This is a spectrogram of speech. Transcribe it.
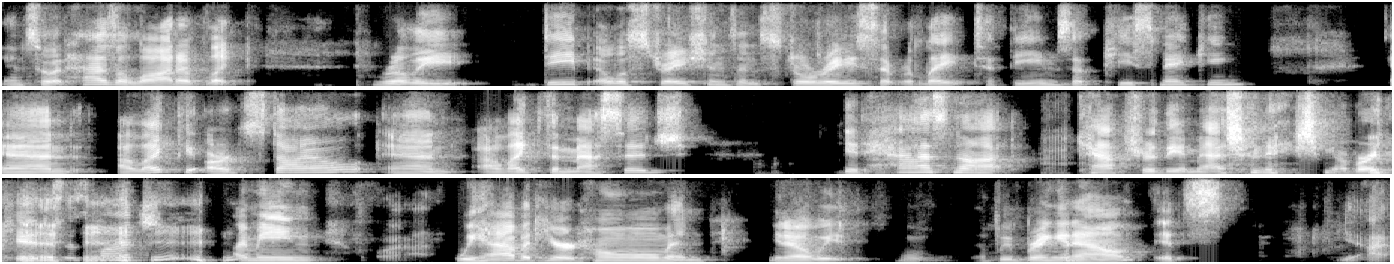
And so it has a lot of like really deep illustrations and stories that relate to themes of peacemaking. And I like the art style and I like the message. It has not captured the imagination of our kids as much. I mean, we have it here at home and you know, we if we bring it out, it's yeah,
